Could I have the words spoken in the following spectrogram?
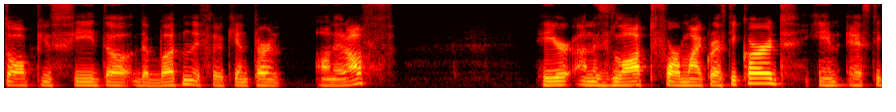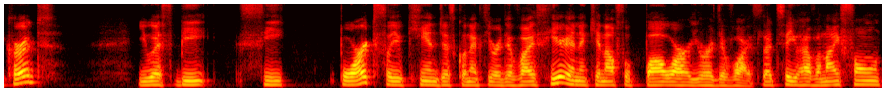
top you see the, the button if you can turn on and off. Here a slot for micro SD card and SD card. USB-C port, so you can just connect your device here and it can also power your device. Let's say you have an iPhone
